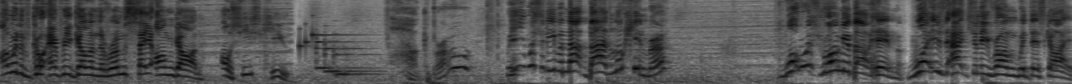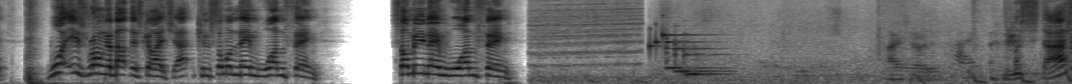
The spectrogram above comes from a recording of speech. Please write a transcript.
I would have got every girl in the room. Say on guard. Oh, she's cute. Fuck, bro. He wasn't even that bad looking, bro. What was wrong about him? What is actually wrong with this guy? What is wrong about this guy, chat? Can someone name one thing? Somebody name one thing. Hi, Jody. Mustache?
